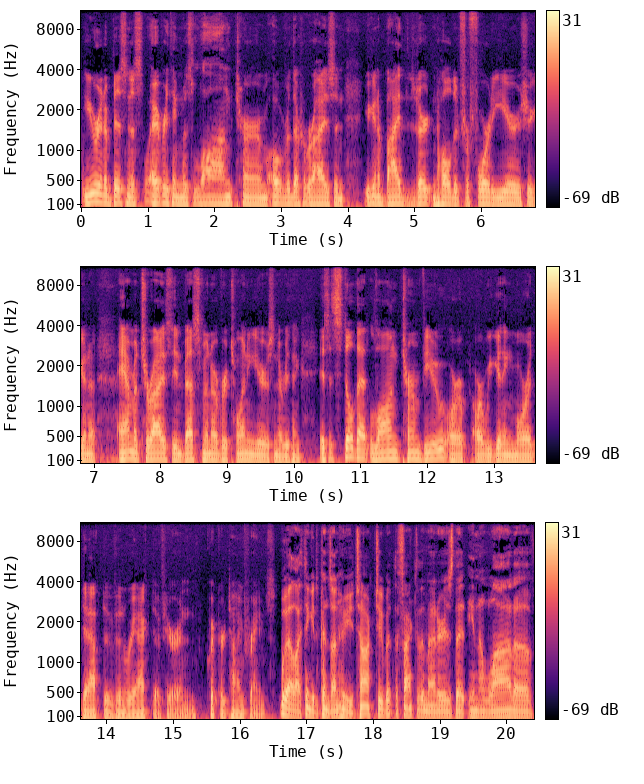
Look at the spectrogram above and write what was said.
you're in a business where everything was long term, over the horizon. You're going to buy the dirt and hold it for 40 years. You're going to amortize the investment over 20 years and everything. Is it still that long term view, or are we getting more adaptive and reactive here in quicker time frames? Well, I think it depends on who you talk to, but the fact of the matter is that in a lot of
